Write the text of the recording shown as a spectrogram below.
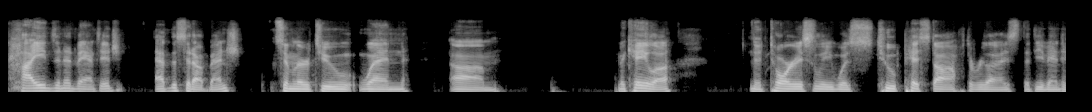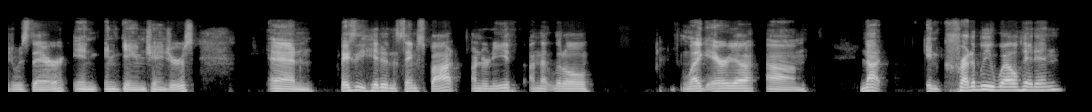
hides an advantage at the sit out bench, similar to when um, Michaela notoriously was too pissed off to realize that the advantage was there in, in game changers and basically hit it in the same spot underneath on that little leg area. Um, not incredibly well hidden,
